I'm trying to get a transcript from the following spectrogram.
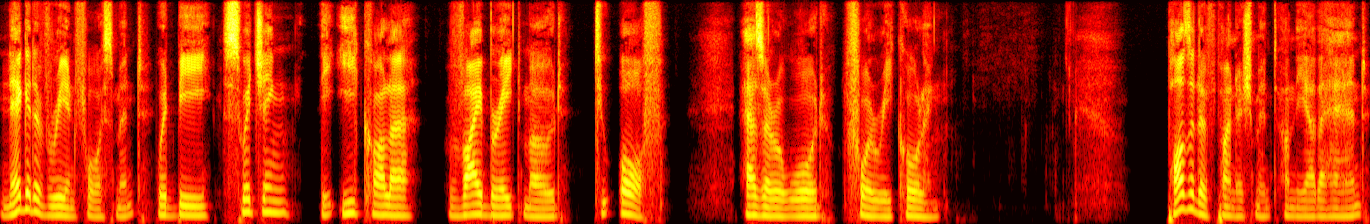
Negative reinforcement would be switching the e-collar vibrate mode to off as a reward for recalling. Positive punishment, on the other hand,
